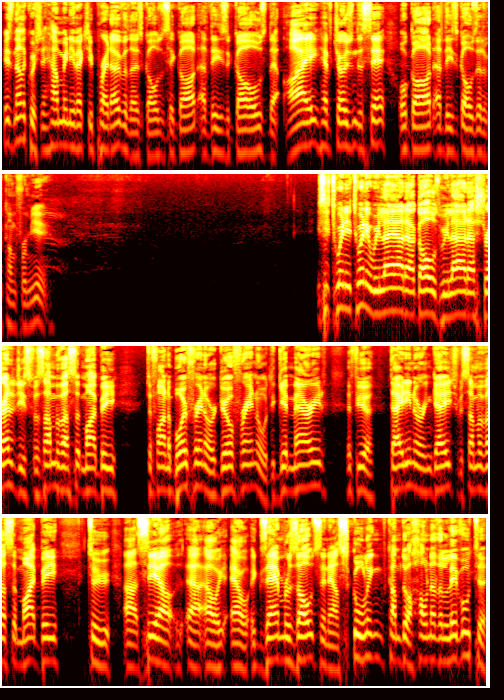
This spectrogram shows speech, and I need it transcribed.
Here's another question. How many have actually prayed over those goals and said, God, are these goals that I have chosen to set, or God, are these goals that have come from you? You see, 2020, we lay out our goals, we lay out our strategies. For some of us, it might be to find a boyfriend or a girlfriend or to get married if you're dating or engaged. For some of us, it might be to uh, see our, our, our, exam results and our schooling come to a whole nother level, to,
